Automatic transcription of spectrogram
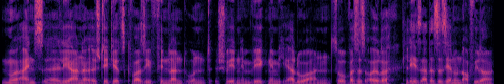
Nur eins, äh, Liane, äh, steht jetzt quasi Finnland und Schweden im Weg, nämlich Erdogan. So, was ist eure Leser? Das ist ja nun auch wieder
